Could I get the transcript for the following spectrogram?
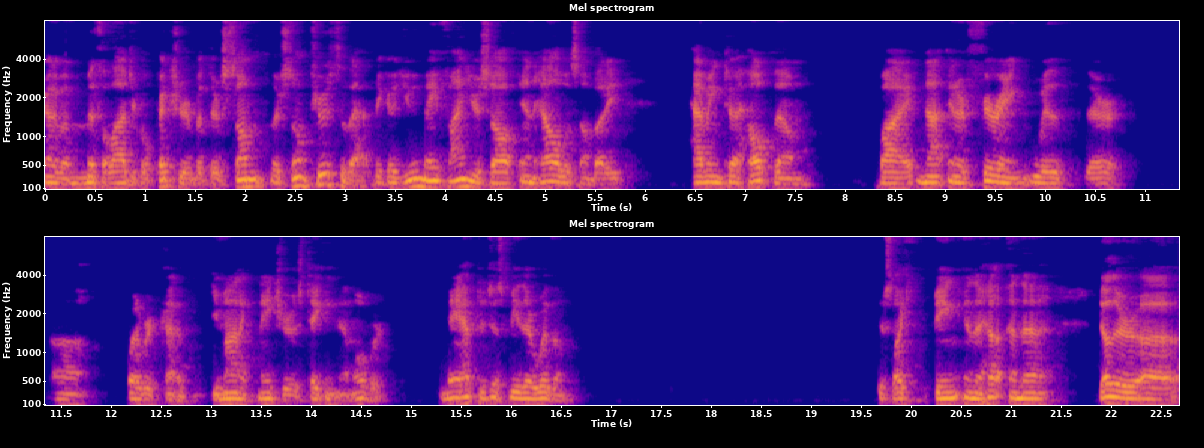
kind of a mythological picture, but there's some there's some truth to that because you may find yourself in hell with somebody having to help them by not interfering with their uh, whatever kind of demonic nature is taking them over. You may have to just be there with them, just like being in the in the the other uh,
